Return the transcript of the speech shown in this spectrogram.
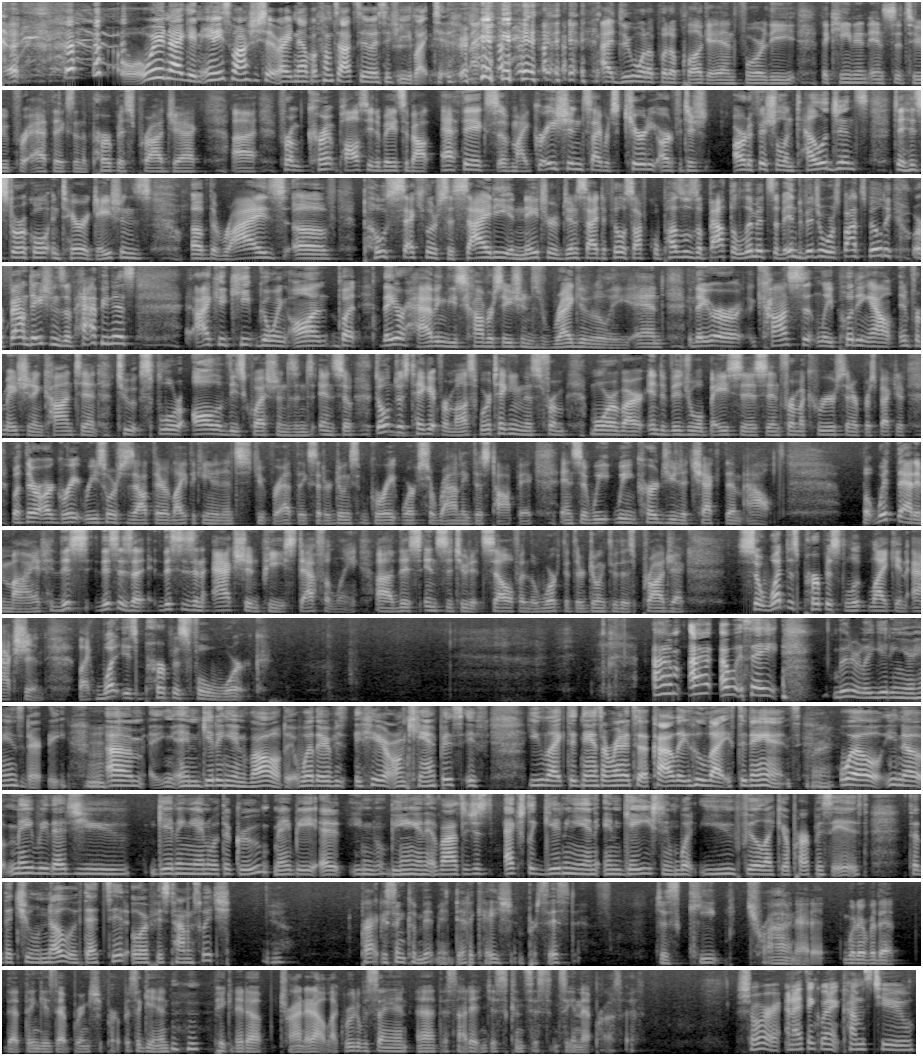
we're not getting any sponsorship right now, but come talk to us if you'd like to. I do want to put a plug in for the the Kenan Institute for Ethics and the Purpose Project. Uh, from current policy debates about ethics of migration, cybersecurity, artificial artificial intelligence to historical interrogations of the rise of post secular society and nature of genocide to philosophical puzzles about the limits of individual responsibility or foundations of happiness. I could keep going on, but they are having these conversations regularly and they are constantly putting out information and content to explore all of these questions. And, and so don't just take it from us. We're taking this from more of our individual basis and from a career center perspective. But there are great resources out there like the Kenan Institute for Ethics that are doing some great work surrounding this topic. And so we, we encourage you to check them out. But with that in mind, this this is a this is an action piece, definitely. Uh, this institute itself and the work that they're doing through this project. So, what does purpose look like in action? Like, what is purposeful work? Um, I, I would say literally getting your hands dirty um, and getting involved. Whether it's here on campus, if you like to dance, I ran into a colleague who likes to dance. Right. Well, you know, maybe that's you getting in with a group, maybe at, you know being an advisor, just actually getting in, engaged in what you feel like your purpose is, so that you'll know if that's it or if it's time to switch. Yeah. Practicing commitment, dedication, persistence. Just keep trying at it, whatever that, that thing is that brings you purpose. Again, picking it up, trying it out. Like Rudi was saying, eh, that's not it, and just consistency in that process. Sure. And I think when it comes to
